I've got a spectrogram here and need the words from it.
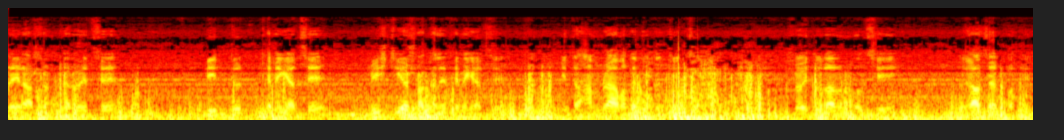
ঝড়ের আশঙ্কা রয়েছে। বিদ্যুৎ থেমে গেছে, বৃষ্টিও সকালে থেমে গেছে, কিন্তু আমরা আমাদের মতো চলছি শহীদুল আলম বলছি, রাজার পথে।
